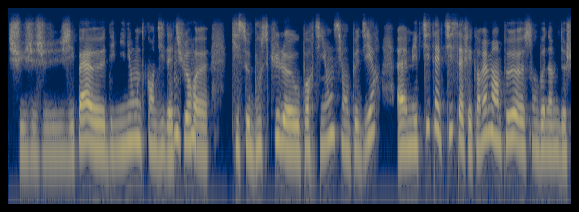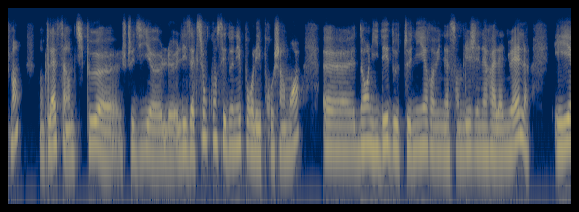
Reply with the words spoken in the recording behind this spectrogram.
je n'ai pas des millions de candidatures qui se bousculent au portillon, si on peut dire. mais petit à petit, ça fait quand même un peu son bonhomme de chemin. Donc là, c'est un petit peu, je te dis, les actions qu'on s'est données pour les prochains mois, dans l'idée de tenir une assemblée générale annuelle et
